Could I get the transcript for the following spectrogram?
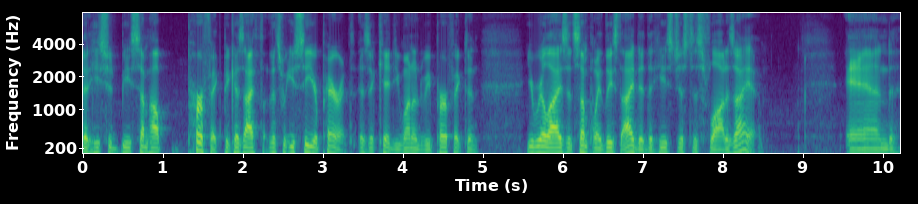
that he should be somehow perfect because I th- that's what you see your parent as a kid. You want him to be perfect, and you realize at some point, at least I did, that he's just as flawed as I am. And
